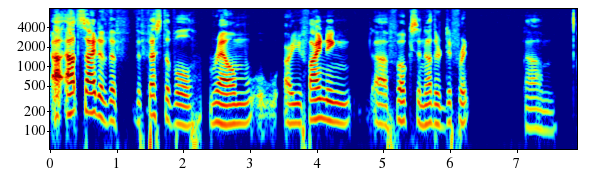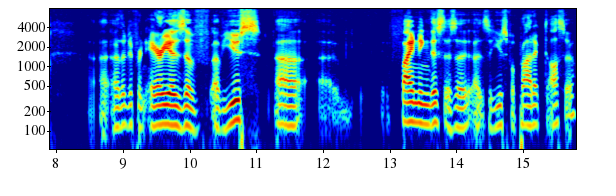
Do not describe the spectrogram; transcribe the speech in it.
outside of the f- the festival realm, are you finding uh, folks in other different um, uh, other different areas of of use uh, uh, finding this as a as a useful product also?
